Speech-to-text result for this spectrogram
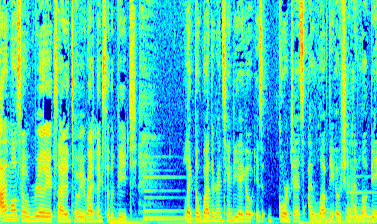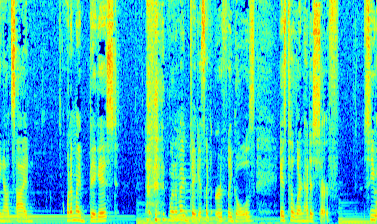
I'm also really excited to be right next to the beach. Like the weather in San Diego is gorgeous. I love the ocean. I love being outside. One of my biggest one of my biggest like earthly goals is to learn how to surf. So you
